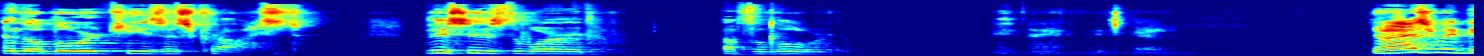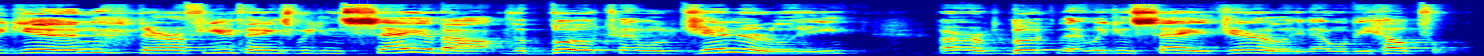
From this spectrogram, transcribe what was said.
and the Lord Jesus Christ. This is the word of the Lord. Now, as we begin, there are a few things we can say about the book that will generally, or book that we can say generally that will be helpful.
